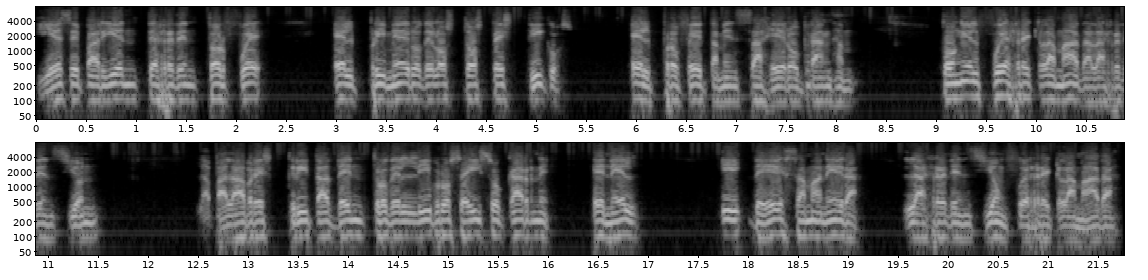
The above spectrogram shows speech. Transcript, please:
Y ese pariente redentor fue el primero de los dos testigos, el profeta mensajero Branham. Con él fue reclamada la redención. La palabra escrita dentro del libro se hizo carne en él y de esa manera la redención fue reclamada.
